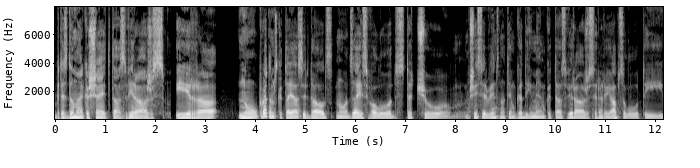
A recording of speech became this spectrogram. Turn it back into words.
Bet es domāju, ka šeit tās virāžas ir Nu, protams, ka tajās ir daudz no dzīslas valodas, taču šis ir viens no tiem gadījumiem, kad tās virāžas ir arī absolūti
